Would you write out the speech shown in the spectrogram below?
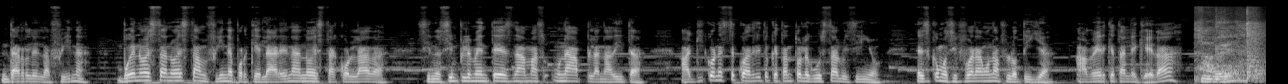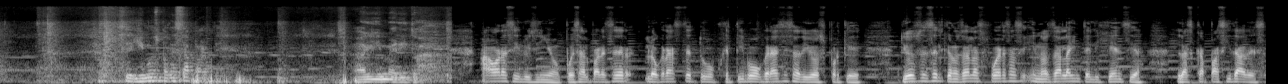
darle la fina. Bueno, esta no es tan fina porque la arena no está colada, sino simplemente es nada más una aplanadita. Aquí con este cuadrito que tanto le gusta a Luisinho, es como si fuera una flotilla. A ver qué tal le queda. A ver. Seguimos para esta parte. Ahí mérito. Ahora sí, Luisinho, pues al parecer lograste tu objetivo gracias a Dios, porque Dios es el que nos da las fuerzas y nos da la inteligencia, las capacidades.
